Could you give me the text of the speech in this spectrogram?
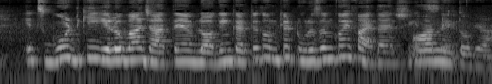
इट्स गुड कि ये लोग वहाँ जाते हैं व्लॉगिंग करते हैं तो उनके टूरिज़्म को ही फ़ायदा है इस चीज़ और नहीं तो क्या?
